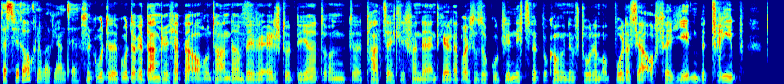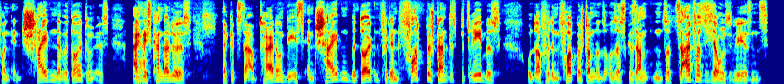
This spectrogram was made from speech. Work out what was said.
das wäre auch eine Variante. Das ist ein guter, guter Gedanke. Ich habe ja auch unter anderem BWL studiert und äh, tatsächlich von der Entgeltabrechnung so gut wie nichts mitbekommen in dem Studium, obwohl das ja auch für jeden Betrieb von entscheidender Bedeutung ist. Eigentlich Ja. skandalös. Da gibt es eine Abteilung, die ist entscheidend bedeutend für den Fortbestand des Betriebes und auch für den Fortbestand uns unseres gesamten Sozialversicherungswesens.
